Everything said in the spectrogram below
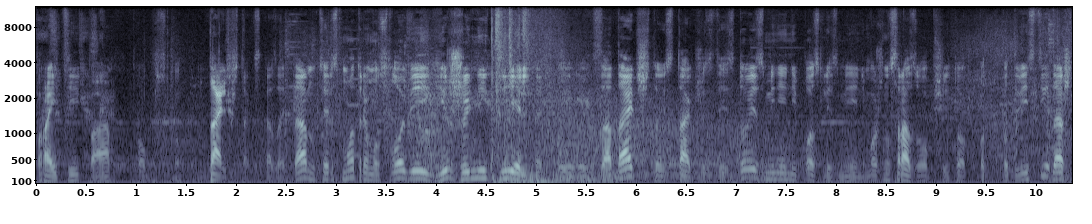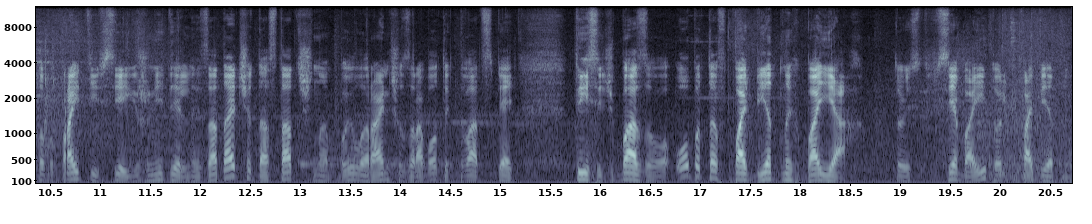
пройти по пропуску. Дальше, так сказать, да. Ну, теперь смотрим условия еженедельных боевых задач. То есть также здесь до изменений, после изменений. Можно сразу общий итог под подвести, да, чтобы пройти все еженедельные задачи, достаточно было раньше заработать 25 тысяч базового опыта в победных боях. То есть все бои только победные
